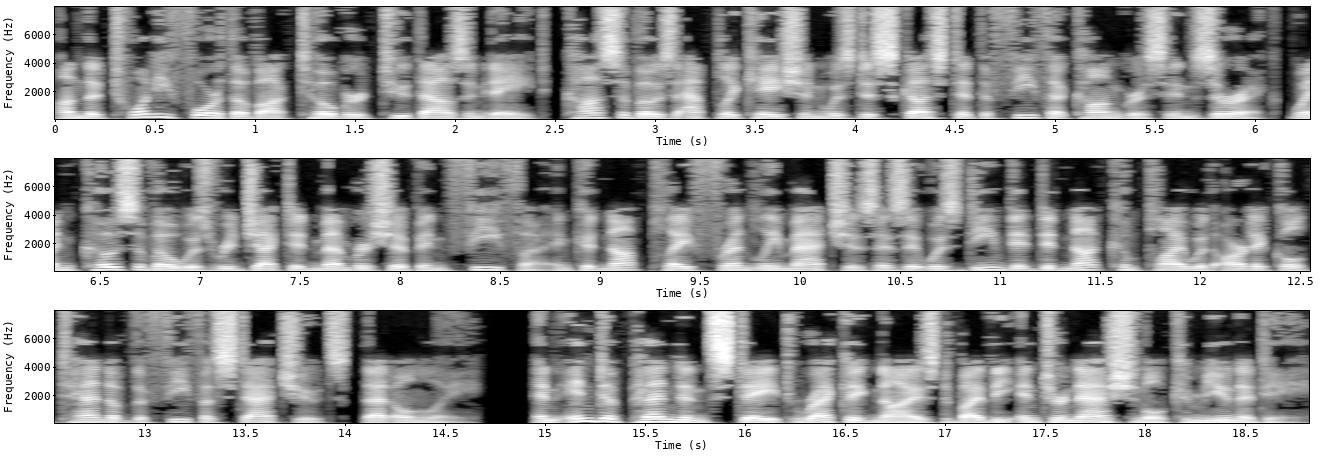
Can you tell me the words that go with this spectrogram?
On 24 October 2008, Kosovo's application was discussed at the FIFA Congress in Zurich, when Kosovo was rejected membership in FIFA and could not play friendly matches as it was deemed it did not comply with Article 10 of the FIFA statutes, that only, "...an independent state recognized by the international community,"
